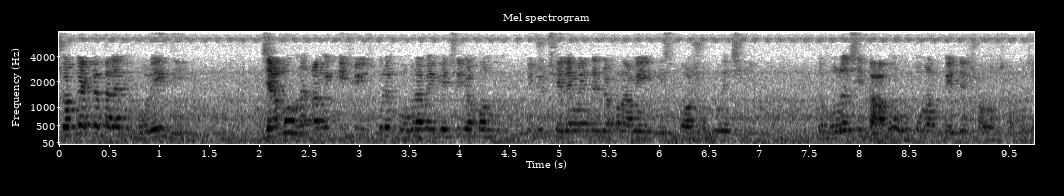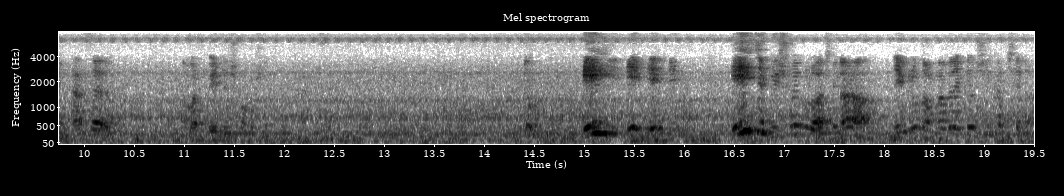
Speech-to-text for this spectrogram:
ছোট্ট একটা তাহলে আমি বলেই দিই যেমন আমি কিছু স্কুলে প্রোগ্রামে গেছি, যখন কিছু ছেলে মেয়েদের যখন আমি স্পর্শ করেছি, তো বলেছি, বাবু, তোমার পেটের সমস্যা। বলছে হ্যাঁ স্যার, আমার পেটের সমস্যা তো এই এই যে বিষয়গুলো আছে না, এগুলো তো আপনাদের কেউ শেখাচ্ছে না।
